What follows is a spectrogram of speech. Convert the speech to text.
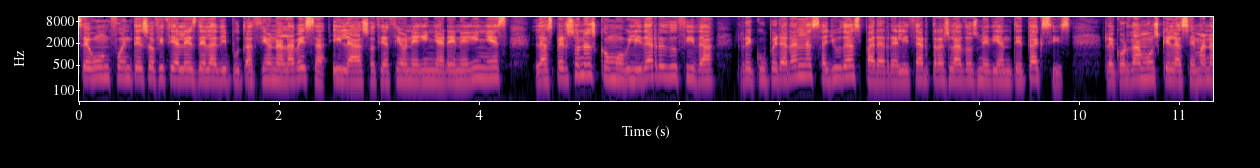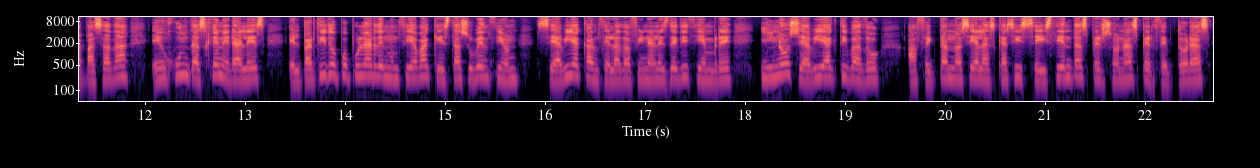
Según fuentes oficiales de la Diputación Alavesa y la Asociación Eguiñaren Eguiñes, las personas con movilidad reducida recuperarán las ayudas para realizar traslados mediante taxis. Recordamos que la semana pasada, en Juntas Generales, el Partido Popular denunciaba que esta subvención se había cancelado a finales de diciembre y no se había activado, afectando así a las casi 600 personas perceptoras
